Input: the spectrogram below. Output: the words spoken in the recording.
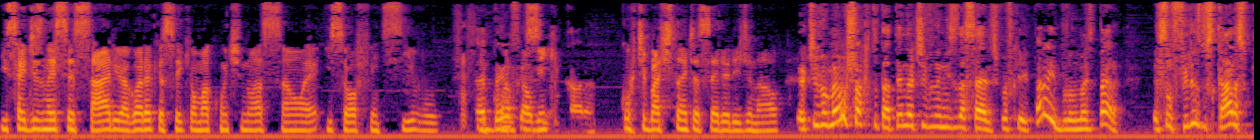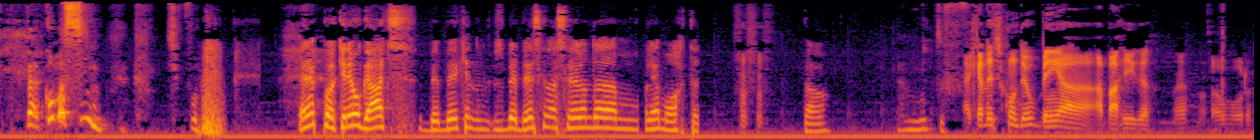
Isso é desnecessário, agora que eu sei que é uma continuação, é, isso é ofensivo. É bem Enquanto ofensivo, alguém que- cara. Curte bastante a série original. Eu tive o mesmo choque que tu tá tendo, eu tive no início da série. Tipo, eu fiquei, peraí, Bruno, mas pera, eles são filhos dos caras? Como assim? Tipo, É, pô, que nem o Gats, bebê que, os bebês que nasceram da mulher morta. Tal. é muito. É que ela escondeu bem a, a barriga, né? O ouro.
